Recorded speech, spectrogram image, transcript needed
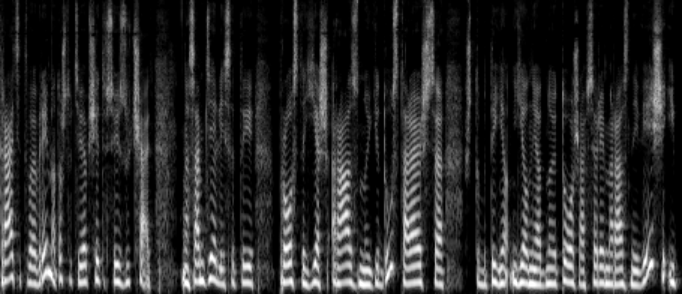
тратит твое время на то, чтобы тебе вообще это все изучать. На самом деле, если ты просто ешь разную еду, стараешься, чтобы ты ел не одно и то же, а все время разные вещи, и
